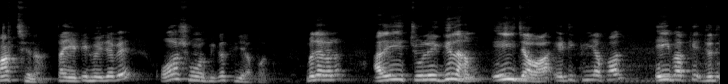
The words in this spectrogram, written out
পারছে না, তাই এটি হয়ে যাবে অসমাপিকা ক্রিয়াপদ। বোঝা গেল? আর এই চলে গেলাম, এই যাওয়া, এটি ক্রিয়াপদ, এই বাক্যে যদি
